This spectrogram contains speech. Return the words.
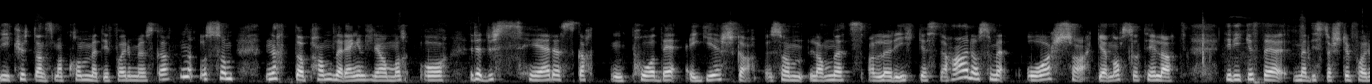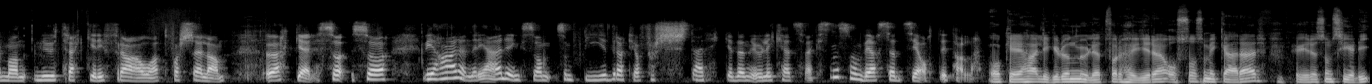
de kuttene som har kommet i formuesskatten, og som nettopp handler egentlig om å, å redusere skatten på det eierskapet som landets aller rikeste har, og som er årsaken også til at de rikeste med de største formene nå trekker ifra, og at forskjellene øker. Så, så vi har en regjering som, som, bidrar til å forsterke den ulikhetsveksten som vi har sett siden 80-tallet. Ok, Her ligger det en mulighet for Høyre også, som ikke er her. Høyre som sier de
